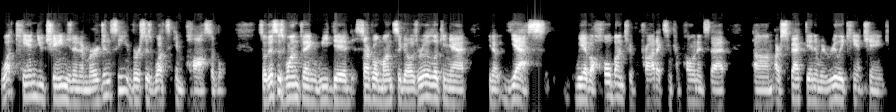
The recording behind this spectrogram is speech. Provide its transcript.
what can you change in an emergency versus what's impossible. So this is one thing we did several months ago is really looking at, you know, yes, we have a whole bunch of products and components that um, are specced in and we really can't change.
